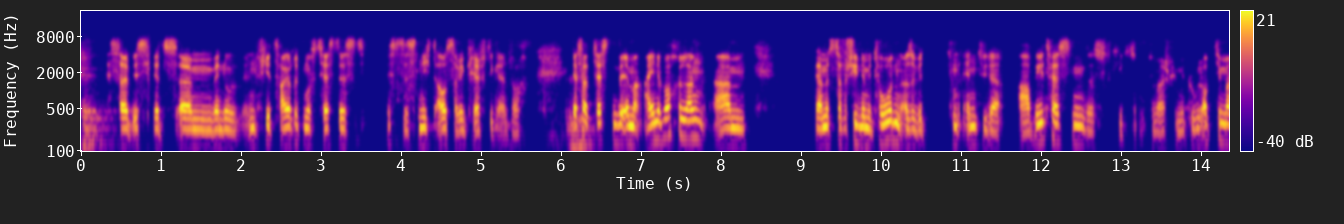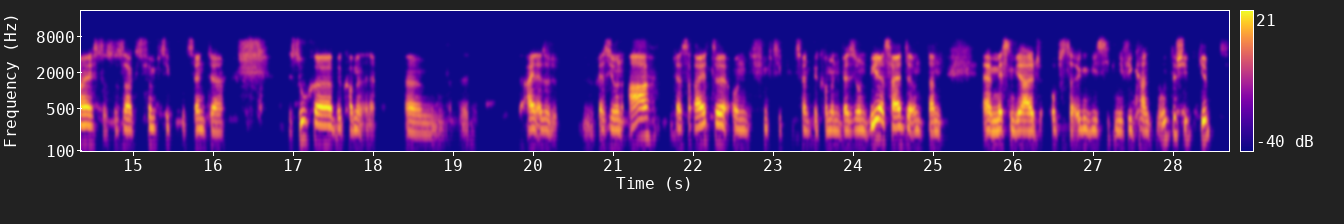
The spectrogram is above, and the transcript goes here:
Deshalb ist jetzt, ähm, wenn du in Vier-Tage-Rhythmus testest, ist es nicht aussagekräftig einfach. Mhm. Deshalb testen wir immer eine Woche lang. Ähm, wir haben jetzt da verschiedene Methoden. Also wir tun entweder A-B testen, das geht zum Beispiel mit Google Optimize, dass du sagst, 50 Prozent der Besucher bekommen eine, ähm, ein, also Version A der Seite und 50 Prozent bekommen Version B der Seite und dann äh, messen wir halt, ob es da irgendwie signifikanten Unterschied gibt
